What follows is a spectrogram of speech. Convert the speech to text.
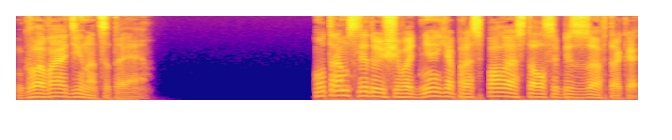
Глава 11 Утром следующего дня я проспал и остался без завтрака.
